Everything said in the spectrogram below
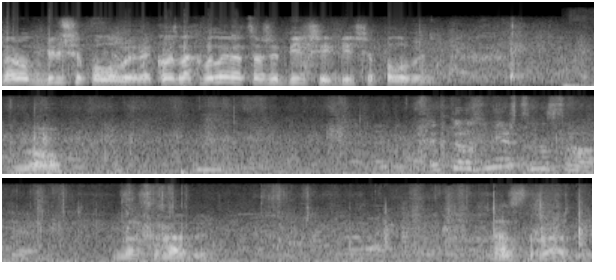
Народ більше половини. Кожна хвилина це вже більше і більше половини. Ну, Як ти розумієш, це нас радує. нас радує. Нас радує.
